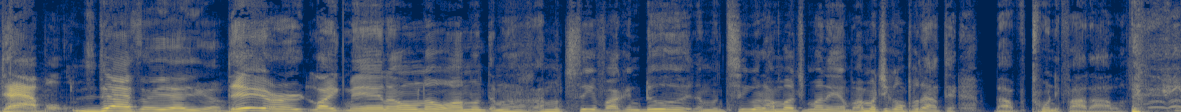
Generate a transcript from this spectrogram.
dabble. That's a, yeah, you go. They are like, man, I don't know. I'm gonna, I'm gonna, I'm gonna see if I can do it. I'm gonna see what how much money. How much you gonna put out there? About twenty five dollars.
